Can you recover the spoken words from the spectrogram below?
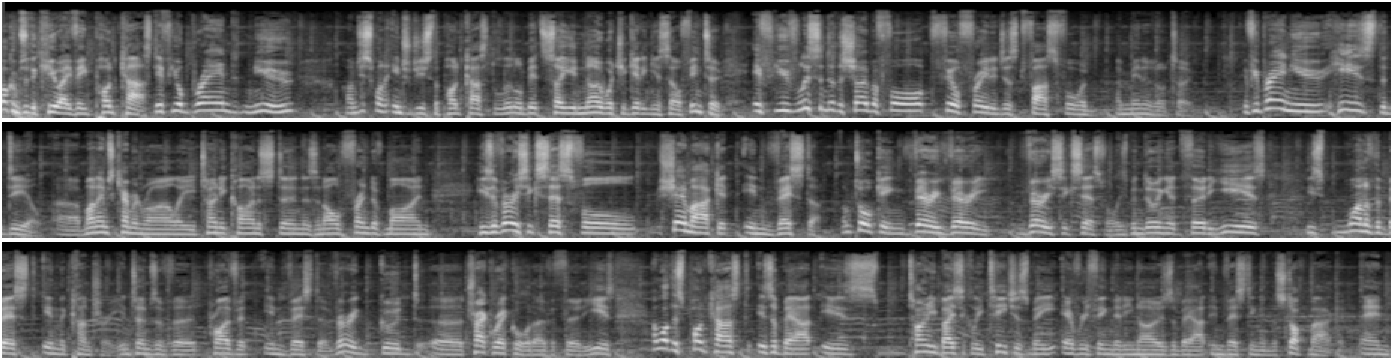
Welcome to the QAV podcast. If you're brand new, I just want to introduce the podcast a little bit so you know what you're getting yourself into. If you've listened to the show before, feel free to just fast forward a minute or two. If you're brand new, here's the deal. Uh, my name's Cameron Reilly. Tony Kynaston is an old friend of mine. He's a very successful share market investor. I'm talking very, very, very successful. He's been doing it 30 years. He's one of the best in the country in terms of a private investor. Very good uh, track record over 30 years. And what this podcast is about is Tony basically teaches me everything that he knows about investing in the stock market, and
